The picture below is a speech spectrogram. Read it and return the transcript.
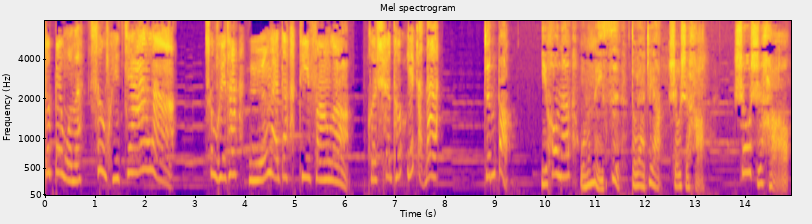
都被我们送回家了，送回它原来的地方了，火车头也长大了，真棒！以后呢，我们每次都要这样收拾好。收拾好，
